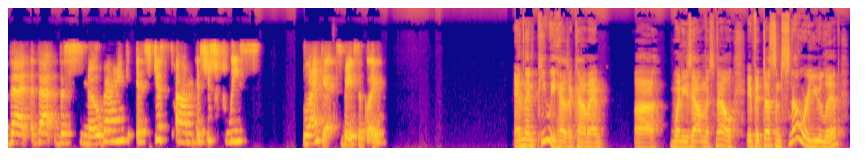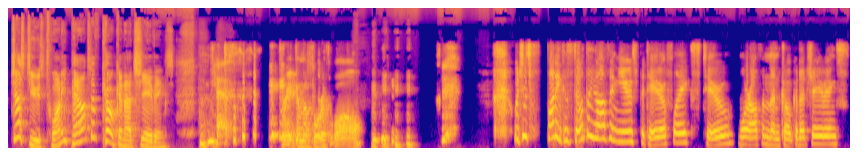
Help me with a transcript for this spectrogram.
that that the snowbank, it's just um, it's just fleece blankets, basically. And then Pee Wee has a comment uh, when he's out in the snow. If it doesn't snow where you live, just use 20 pounds of coconut shavings. Yes. Breaking the fourth wall. Which is funny because don't they often use potato flakes too, more often than coconut shavings?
